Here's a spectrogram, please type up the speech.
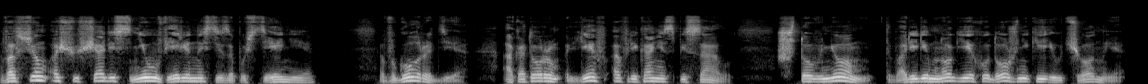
Во всем ощущались неуверенность и запустение. В городе, о котором Лев-Африканец писал, что в нем творили многие художники и ученые,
